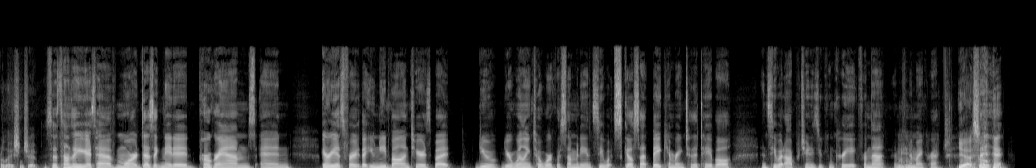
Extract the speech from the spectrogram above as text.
relationship. So it sounds like you guys have more designated programs and areas for that you need volunteers, but you you're willing to work with somebody and see what skill set they can bring to the table and see what opportunities you can create from that. Am, mm-hmm. am I correct? Yeah. So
